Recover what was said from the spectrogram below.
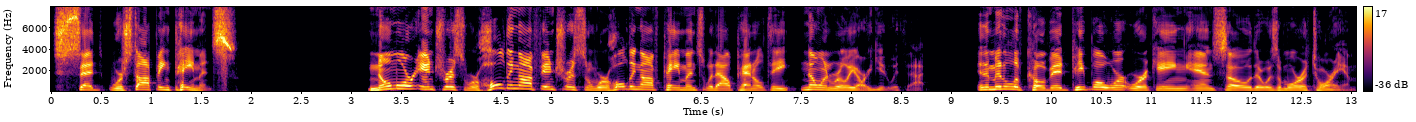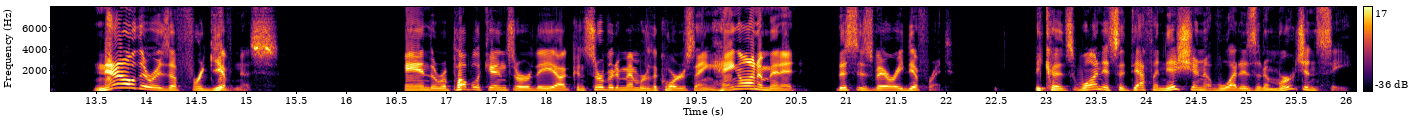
said, We're stopping payments. No more interest. We're holding off interest and we're holding off payments without penalty. No one really argued with that. In the middle of COVID, people weren't working, and so there was a moratorium. Now there is a forgiveness. And the Republicans or the uh, conservative members of the court are saying, hang on a minute, this is very different. Because one, it's a definition of what is an emergency.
